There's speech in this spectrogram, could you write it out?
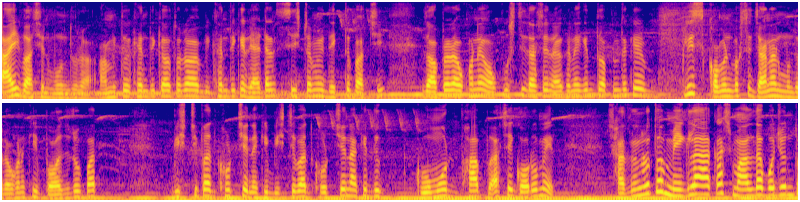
লাইভ আছেন বন্ধুরা। আমি তো এখান থেকে অতটা এখান থেকে র্যাডার সিস্টেমে দেখতে পাচ্ছি। তো আপনারা ওখানে উপস্থিত আছেন, ওখানে কিন্তু আপনাদেরকে প্লিজ কমেন্ট বক্সে জানান বন্ধুরা, ওখানে কি বজ্রপাত, বৃষ্টিপাত ঘটছে নাকি বৃষ্টিপাত ঘটছে না, কিন্তু গোমট ভাব আছে গরমের? সাধারণত মেঘলা আকাশ মালদা পর্যন্ত,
